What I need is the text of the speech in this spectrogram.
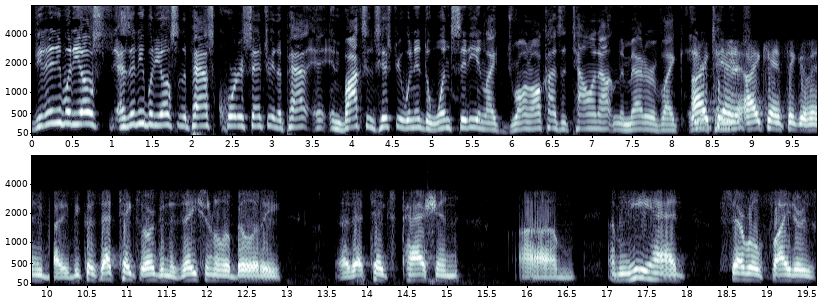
did anybody else? Has anybody else in the past quarter century in the past in boxing's history went into one city and like drawn all kinds of talent out in a matter of like eight I or ten can't years? I can't think of anybody because that takes organizational ability, Uh, that takes passion. Um, I mean, he had several fighters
